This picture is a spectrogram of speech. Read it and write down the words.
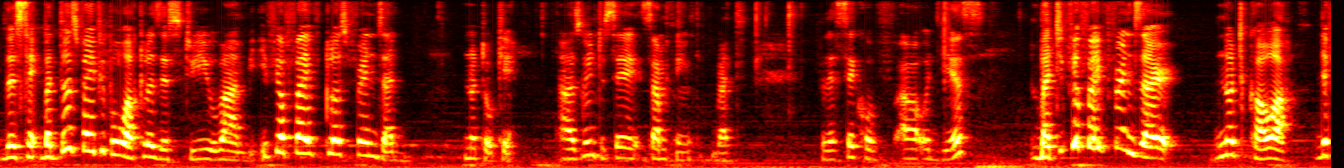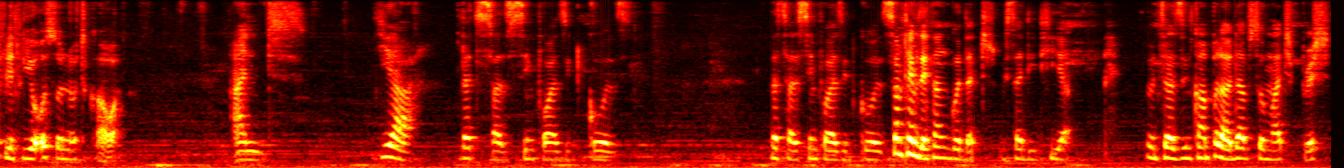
this type. But those five people who are closest to you, Bambi. If your five close friends are not okay, I was going to say something, but for the sake of our audience. But if your five friends are not kawa, definitely you're also not kawa. And yeah, that's as simple as it goes. That's as simple as it goes. Sometimes I thank God that we studied here. When I was in Kampala, I'd have so much pressure.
